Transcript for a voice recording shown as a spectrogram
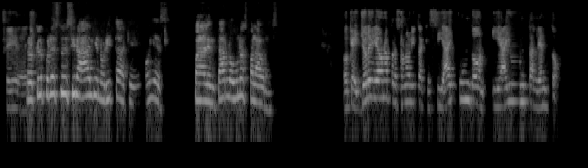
Sí, de hecho. Pero ¿qué le puedes tú decir a alguien ahorita que, oye, para alentarlo, unas palabras? Ok, yo le diría a una persona ahorita que si hay un don y hay un talento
